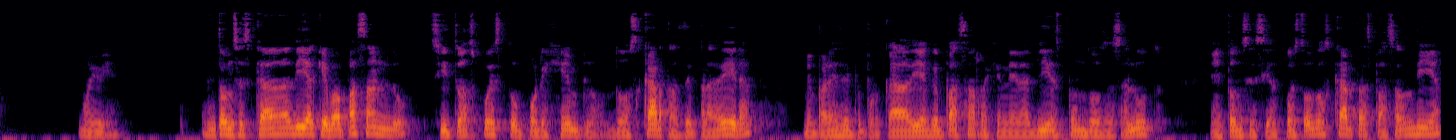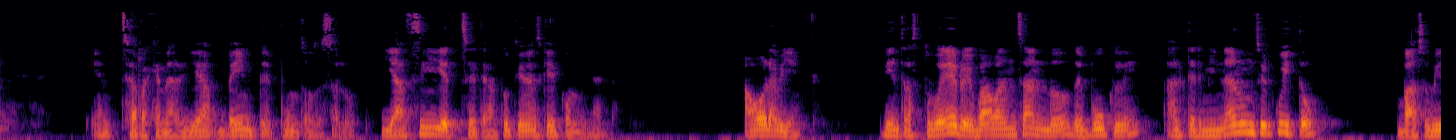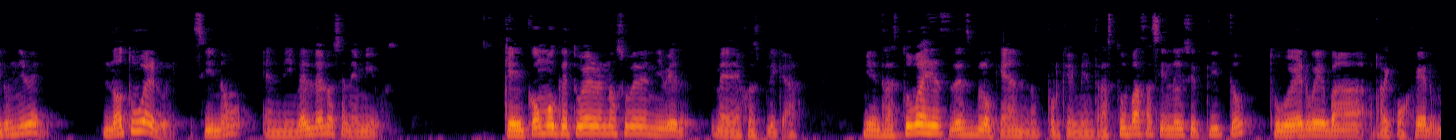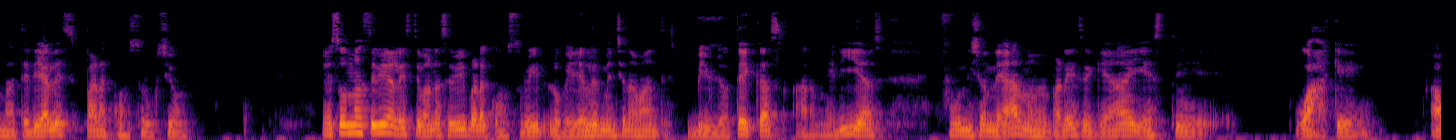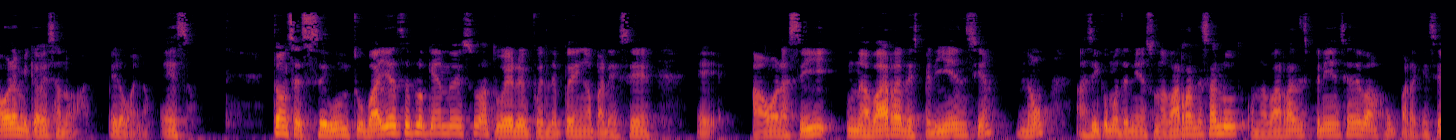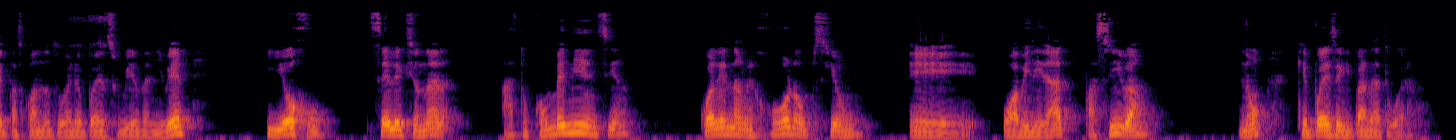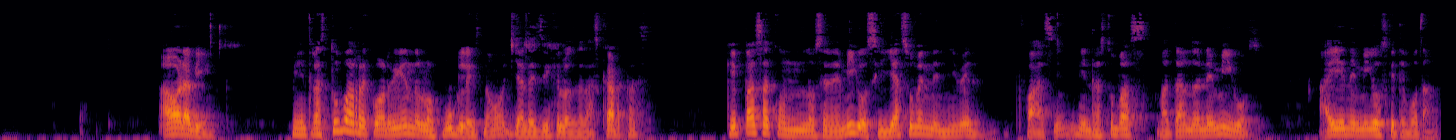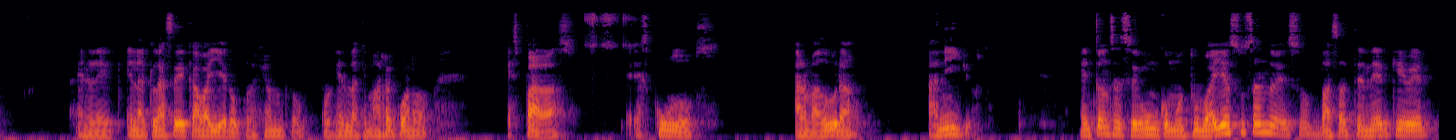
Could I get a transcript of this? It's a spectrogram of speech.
Muy bien. Entonces, cada día que va pasando, si tú has puesto, por ejemplo, dos cartas de pradera, me parece que por cada día que pasa regenera 10 puntos de salud. Entonces, si has puesto dos cartas, pasa un día, se regeneraría 20 puntos de salud. Y así, etcétera. Tú tienes que ir combinando. Ahora bien, mientras tu héroe va avanzando de bucle, al terminar un circuito, va a subir un nivel. No tu héroe, sino el nivel de los enemigos. Que como que tu héroe no sube de nivel, me dejo explicar. Mientras tú vayas desbloqueando, porque mientras tú vas haciendo el circuito, tu héroe va a recoger materiales para construcción. Estos materiales te van a servir para construir lo que ya les mencionaba antes, bibliotecas, armerías, fundición de armas, me parece que hay este, guau, que ahora en mi cabeza no va, pero bueno, eso. Entonces, según tú vayas desbloqueando eso, a tu héroe pues le pueden aparecer eh, ahora sí una barra de experiencia, ¿no? Así como tenías una barra de salud, una barra de experiencia debajo para que sepas cuándo tu héroe puede subir de nivel. Y ojo, seleccionar a tu conveniencia cuál es la mejor opción eh, o habilidad pasiva, ¿no? Que puedes equiparle a tu héroe. Ahora bien, Mientras tú vas recorriendo los bucles, ¿no? Ya les dije los de las cartas. ¿Qué pasa con los enemigos si ya suben de nivel? Fácil. Mientras tú vas matando enemigos, hay enemigos que te botan. En, la clase de caballero, por ejemplo, porque es la que más recuerdo, espadas, escudos, armadura, anillos. Entonces, según como tú vayas usando eso, vas a tener que ver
